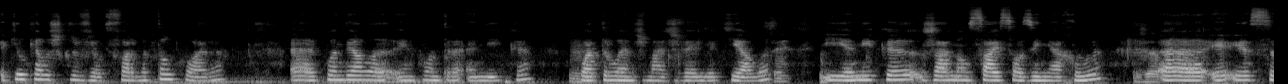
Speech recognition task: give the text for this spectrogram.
aquilo que ela escreveu de forma tão clara, uh, quando ela encontra a Nika, hum. quatro anos mais velha que ela, Sim. e a Nika já não sai sozinha à rua, Uh, esse,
